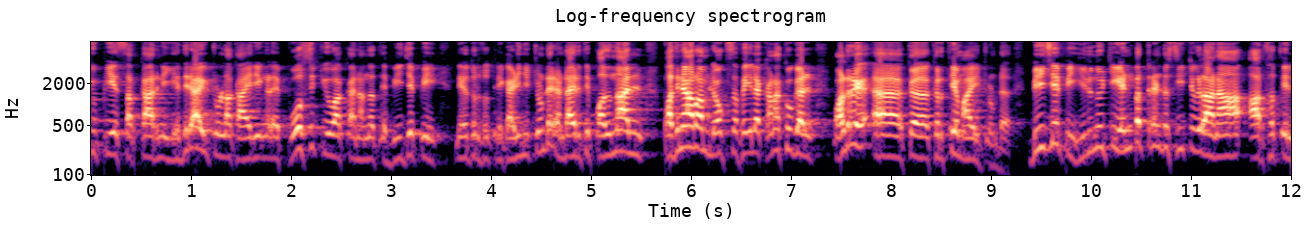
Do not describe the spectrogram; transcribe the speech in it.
യു പി എ സർക്കാരിന് എതിരായിട്ടുള്ള കാര്യങ്ങളെ പോസിറ്റീവ് ആക്കാൻ അന്നത്തെ ബി ജെ പി നേതൃത്വത്തിന് കഴിഞ്ഞിട്ടുണ്ട്. രണ്ടായിരത്തി പതിനാലിൽ പതിനാറാം ലോക്സഭയിലെ കണക്കുകൾ വളരെ കൃത്യമായിട്ടുണ്ട്. ബി ജെ പി ഇരുന്നൂറ്റി എൺപത്തിരണ്ട് സീറ്റുകളാണ് ആ അർത്ഥത്തിൽ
